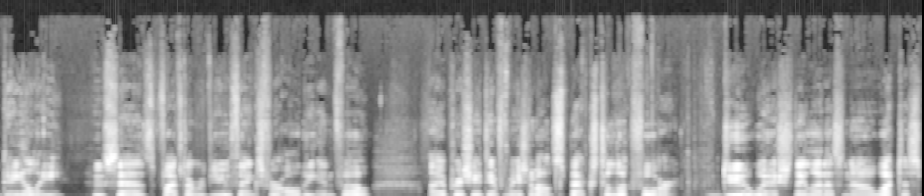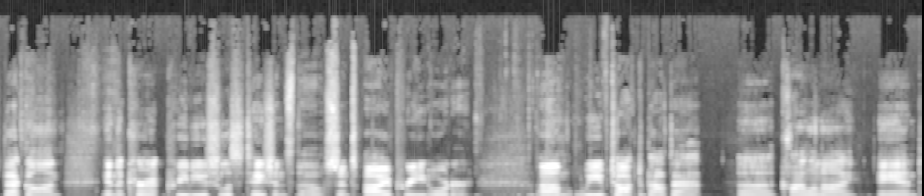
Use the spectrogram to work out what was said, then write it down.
Daily, who says, five star review, thanks for all the info. I appreciate the information about specs to look for. Do wish they let us know what to spec on in the current preview solicitations, though, since I pre order. Um, we've talked about that, uh, Kyle and I, and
